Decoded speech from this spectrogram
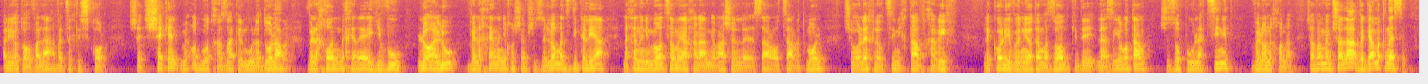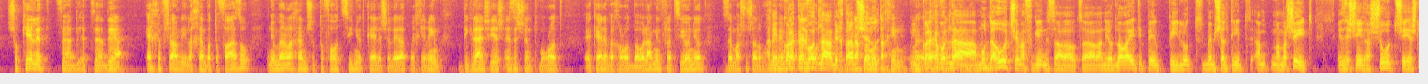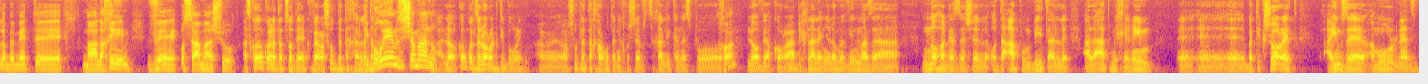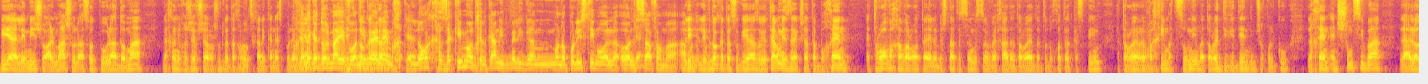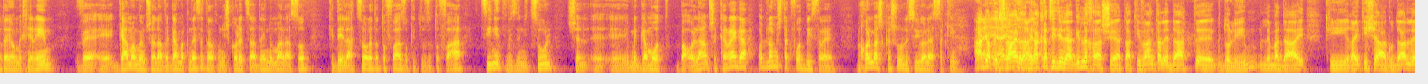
בעליות ההובלה, אבל צריך לזכור ששקל מאוד מאוד חזק אל מול הדולר, ולכן מחירי היבוא לא עלו, ולכן אני חושב שזה לא מצדיק עלייה. לכן אני מאוד שמח על האמירה של שר האוצר אתמול, שהוא הולך להוציא מכתב חריף לכל יבואניות המזון כדי להזהיר אותם שזו פעולה צינית ולא נכונה. עכשיו, הממשלה וגם הכנסת שוקלת צעד, את צעדיה איך אפשר להילחם בתופעה הזו. אני אומר לכם שתופעות ציניות כאלה של עלילת מחירים, בגלל שיש איזה שהן תמורות אה, כאלה ואחרות בעולם אינפלציוניות, זה משהו שאנחנו חייבים לטפל בו, ואנחנו עם כל הכבוד למכתב של... מותחים. עם כל הכבוד למודעות שמפגין שר האוצר, אני עוד לא ראיתי פעילות ממשלתית ממשית. איזושהי רשות שיש לה באמת אה, מהלכים ועושה משהו. אז קודם כל אתה צודק, והרשות בתחרות... דיבורים לתח... זה שמענו. לא, קודם כל זה לא רק דיבורים. הרשות לתחרות, אני חושב, שצריכה להיכנס פה... נכון. לעובי הקורה. בכלל, אני לא מבין מה זה הנוהג הזה של הודעה פומבית על העלאת מחירים אה, אה, אה, בתקשורת. האם זה אמור להצביע למישהו על משהו, לעשות פעולה דומה? לכן אני חושב שהרשות לתחרות צריכה להיכנס פה לעניין. חלק גדול מהיבואנים האלה הם כן. לא רק חזקים מאוד, חלקם נדמה לי גם מונופוליסטים או על, או על כן. סף המונופוליסטים. לבדוק את הסוגיה הזו. יותר מזה, כשאתה בוחן את רוב החברות האלה בשנת 2021, אתה רואה את הדוחות הכספיים, אתה רואה רווחים עצומים, אתה רואה דיבידנדים שחולקו, לכן אין שום סיבה להעלות היום מחירים, וגם הממשלה וגם הכנסת, אנחנו נשקול את צעדינו מה לעשות כדי לעצור את התופעה הזו, כי זו תופעה צינית וזה ניצול של אה, אה, מגמות בעולם, שכרגע עוד לא משתקפות בישראל. בכל מה שקשור לסיוע לעסקים. אגב, ישראל, אני רק רציתי להגיד לך שאתה כיוונת לדעת אה, גדולים, למדי, כי ראיתי שהאגודה ל...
